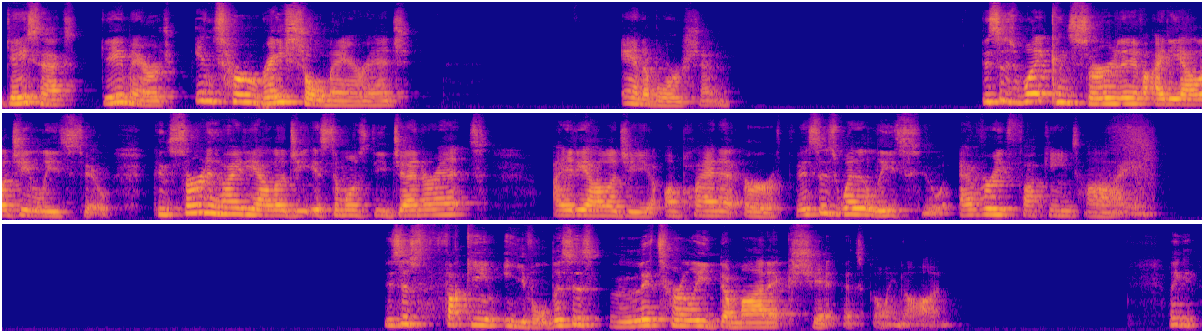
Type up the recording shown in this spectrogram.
gay sex, gay marriage, interracial marriage, and abortion. This is what conservative ideology leads to. Conservative ideology is the most degenerate ideology on planet Earth. This is what it leads to every fucking time. This is fucking evil. This is literally demonic shit that's going on. Like,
